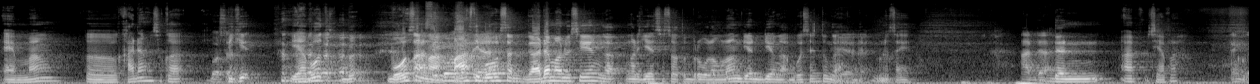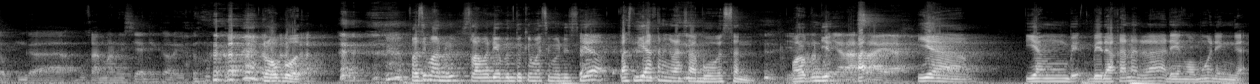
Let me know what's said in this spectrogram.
emang eh, kadang suka Bosan. pikir, ya bot, bo- bosan Pasti lah, bosan pasti ya. bosan. Gak ada manusia yang nggak ngerjain sesuatu berulang-ulang dia dia nggak bosan tuh nggak Iya. ada menurut saya. ada Dan ah, siapa? eh enggak enggak bukan manusia nih kalau itu robot pasti manu selama dia bentuknya masih manusia pasti dia akan ngerasa bosen Iya, walaupun dia rasa ya. iya yang be- bedakan adalah ada yang ngomong ada yang enggak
